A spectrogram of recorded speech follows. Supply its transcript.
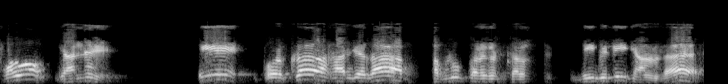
ਥੋ ਜਾਣੇ। ਇਹ ਪੁਰਖ ਹਰ ਜਗ੍ਹਾ ਆਪ ਨੂੰ ਪ੍ਰਗਟ ਕਰ ਦੀ ਵਿਧੀ ਜਾਣਦਾ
